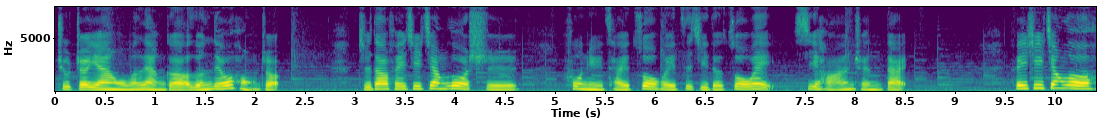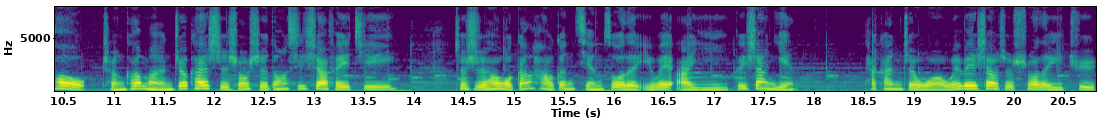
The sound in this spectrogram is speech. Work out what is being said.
就这样，我们两个轮流哄着，直到飞机降落时，妇女才坐回自己的座位，系好安全带。飞机降落后，乘客们就开始收拾东西下飞机。这时候，我刚好跟前座的一位阿姨对上眼，她看着我，微微笑着说了一句：“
